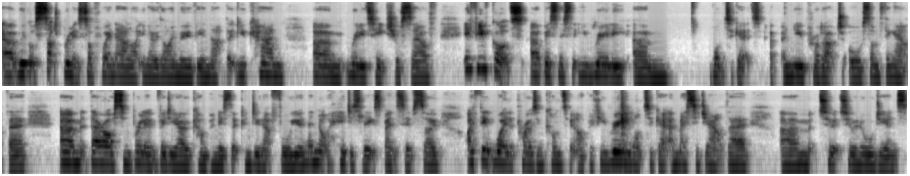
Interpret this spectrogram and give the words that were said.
uh, we've got such brilliant software now like you know with iMovie and that that you can um, really teach yourself. If you've got a business that you really um, want to get a, new product or something out there, um, there are some brilliant video companies that can do that for you, and they're not hideously expensive. So I think weigh the pros and cons of it up. If you really want to get a message out there um, to to an audience,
